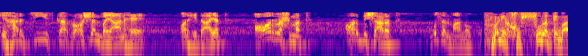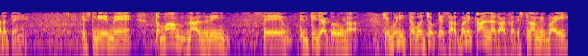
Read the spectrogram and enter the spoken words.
کہ ہر چیز کا روشن بیان ہے اور ہدایت اور رحمت اور بشارت مسلمانوں کو۔ بڑی خوبصورت عبارتیں ہیں۔ اس لیے میں تمام ناظرین سے التجا کروں گا کہ بڑی توجہ کے ساتھ، بڑے کان لگا کر اسلامی بھائی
